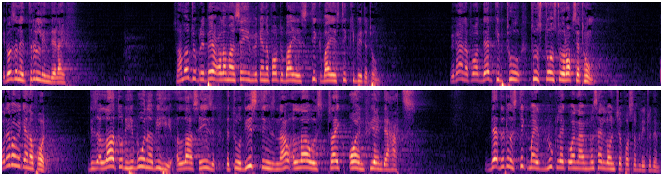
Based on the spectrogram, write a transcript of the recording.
It wasn't a thrill in their life. So how much to prepare? Ulama say if we can afford to buy a stick, buy a stick, keep it at home. We can't afford that, keep two, two stones, two rocks at home. Whatever we can afford. It is Allah tudhibuna bihi. Allah says that through these things now Allah will strike awe and fear in their hearts. That little stick might look like one a missile launcher possibly to them.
